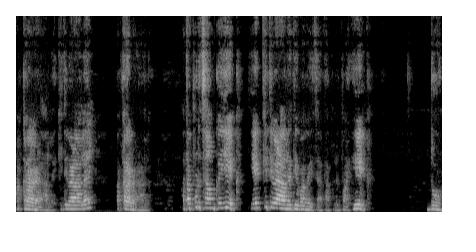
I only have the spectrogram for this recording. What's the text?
अकरा वेळा आलाय. किती वेळा आलाय? अकरा वेळा आला आता पुढचा अंक एक. एक किती वेळा आला ते बघायचं आता आपल्याला. पहा एक दोन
